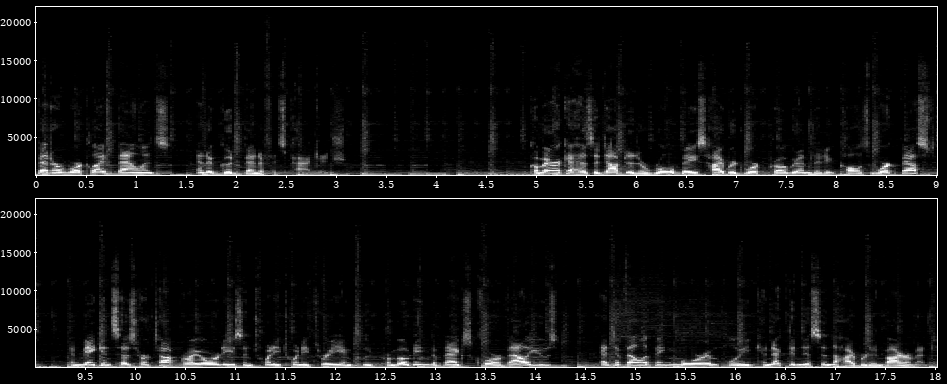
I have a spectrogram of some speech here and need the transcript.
better work life balance, and a good benefits package. Comerica has adopted a role based hybrid work program that it calls WorkBest, and Megan says her top priorities in 2023 include promoting the bank's core values and developing more employee connectedness in the hybrid environment.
